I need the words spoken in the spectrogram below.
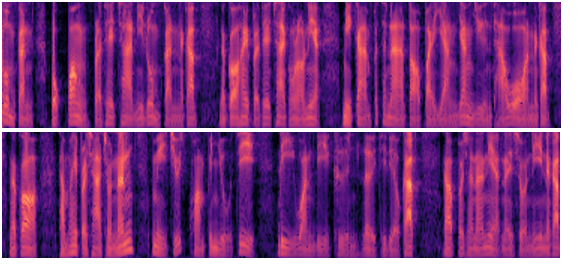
ร่วมกันปกป้องประเทศชาตินี้ร่วมกันนะครับ แล้วก็ให้ประเทศชาติของเราเนี่ยมีการพัฒนาต่อไปอย่างยั่งยืนท้าวรนะครับ แล้วก็ทำให้ประชาชนนั้นมีชีวิตความเป็นอยู่ที่ดีวันดีคืนเลยทีเดียวครับครับเพราะฉะนั้นเนี่ยในส่วนนี้นะครับ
